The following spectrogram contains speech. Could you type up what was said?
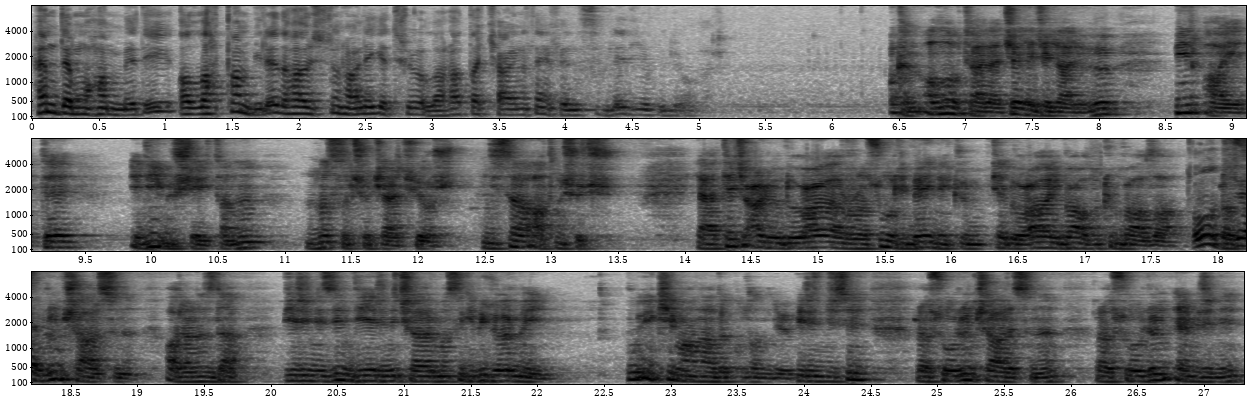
Hem de Muhammed'i Allah'tan bile daha üstün hale getiriyorlar. Hatta kainatın efendisi bile diyebiliyorlar. bakın Allahu Teala Celle Celaluhu bir ayette edîbü şeytanı nasıl çökertiyor. Nisa 63. La tec'alû du'a rasûli beyneküm ke du'ai ba'dukum güzel. Resulün çağrısını aranızda birinizin diğerini çağırması gibi görmeyin. Bu iki manada kullanılıyor. Birincisi Resulün çağrısını, Resulün emrini,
